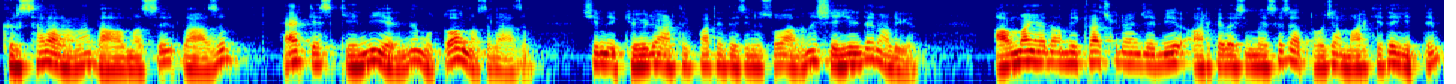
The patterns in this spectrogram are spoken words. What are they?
Kırsal alana dağılması lazım. Herkes kendi yerinde mutlu olması lazım. Şimdi köylü artık patatesini, soğanını şehirden alıyor. Almanya'dan birkaç gün önce bir arkadaşım mesaj attı. Hocam markete gittim.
